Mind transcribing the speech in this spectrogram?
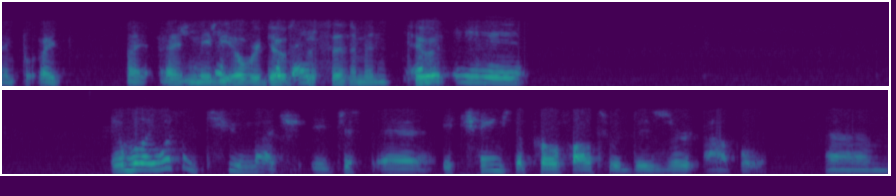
I I, I, I maybe overdosed the cinnamon to it. It, it- well, it wasn't too much. It just uh, it changed the profile to a dessert apple, um,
